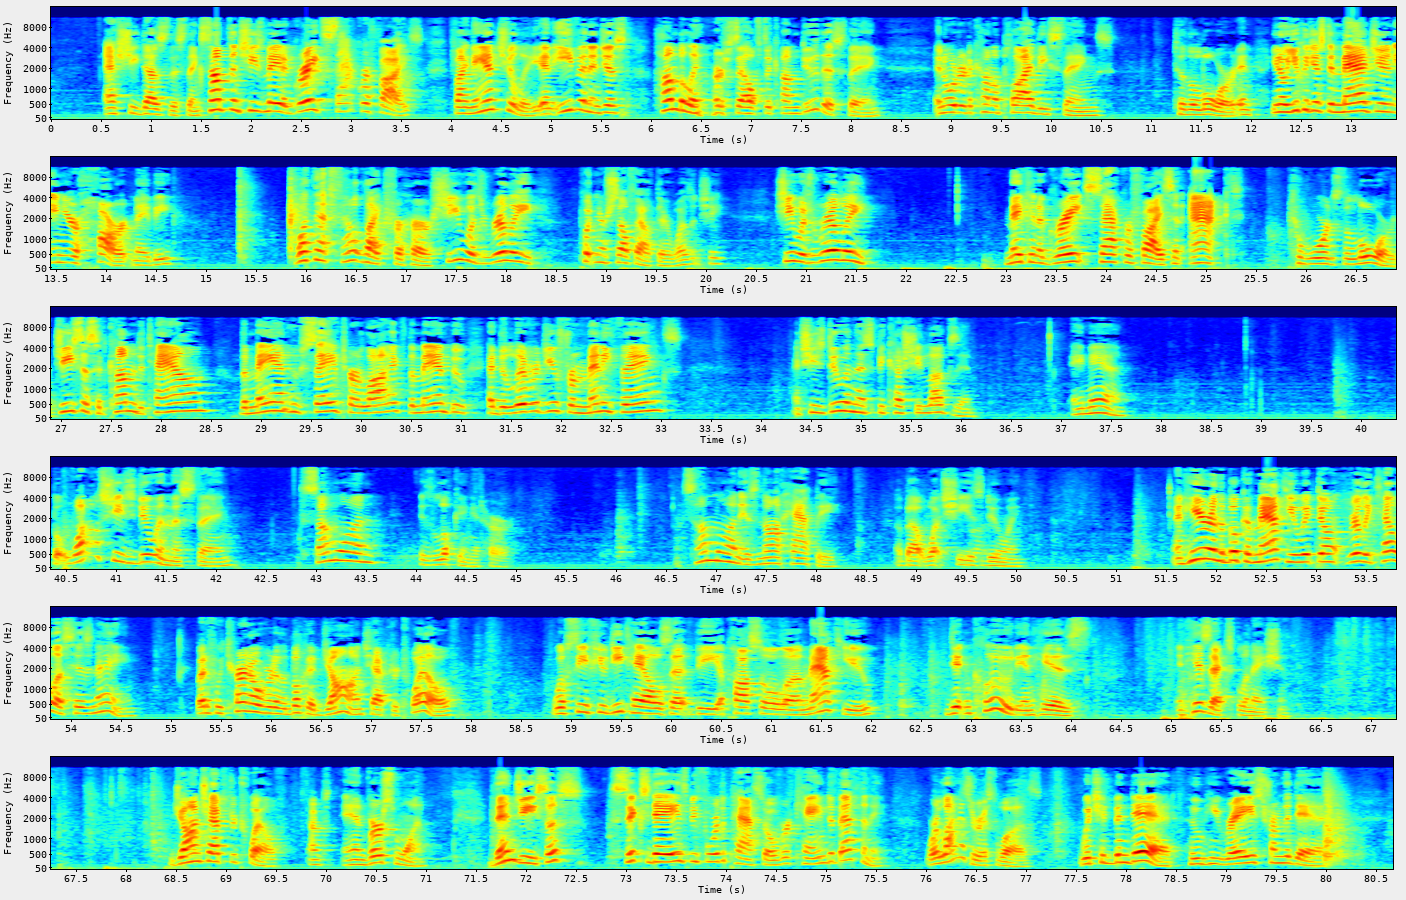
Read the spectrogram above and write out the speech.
as she does this thing. Something she's made a great sacrifice financially and even in just humbling herself to come do this thing. in order to come apply these things to the Lord. And, you know, you could just imagine in your heart, maybe, what that felt like for her. She was really putting herself out there, wasn't she? She was really making a great sacrifice and act towards the Lord. Jesus had come to town, the man who saved her life, the man who had delivered you from many things. And she's doing this because she loves him. Amen. But while she's doing this thing, someone is looking at her. Someone is not happy about what she is doing. And here in the book of Matthew, it don't really tell us his name. But if we turn over to the book of John, chapter 12, we'll see a few details that the apostle uh, Matthew did include in his in his explanation. John chapter 12 um, and verse 1. Then Jesus, 6 days before the Passover, came to Bethany, where Lazarus was, which had been dead, whom he raised from the dead.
